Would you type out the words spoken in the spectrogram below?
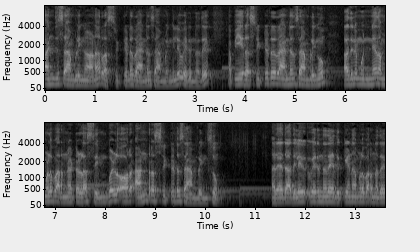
അഞ്ച് സാമ്പിളിംഗ് ആണ് റെസ്ട്രിക്റ്റഡ് റാൻഡം സാമ്പിളിങ്ങിൽ വരുന്നത്. അപ്പോൾ ഈ റെസ്ട്രിക്റ്റഡ് റാൻഡം സാമ്പിളിങ്ങും അതിന് മുന്നേ നമ്മൾ പറഞ്ഞിട്ടുള്ള സിമ്പിൾ ഓർ അൺറെസ്ട്രിക്റ്റഡ് സാമ്പിളിങ്സും അതായത് അതിൽ വരുന്നത് ഏതൊക്കെയാണ് നമ്മൾ പറഞ്ഞത്?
